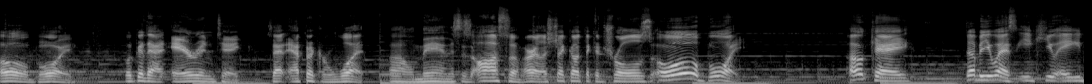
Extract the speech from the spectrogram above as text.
Oh, boy. Look at that air intake. Is that epic or what? Oh man, this is awesome. All right, let's check out the controls. Oh boy. Okay. WS, EQ,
